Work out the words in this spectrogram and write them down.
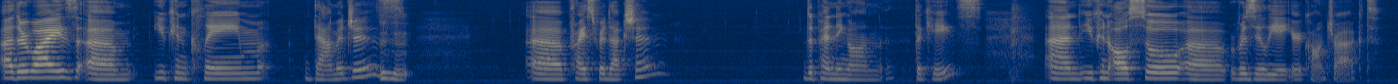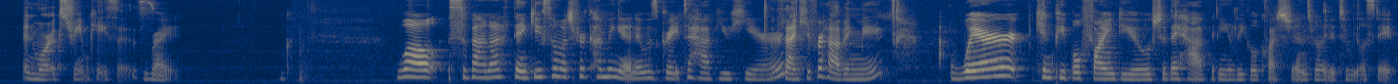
Otherwise, um, you can claim damages, uh, price reduction, depending on the case. And you can also uh, resiliate your contract in more extreme cases. right. Well sevana thank you so much for coming in it was great to have you here Thank you for having me. Where can people find you should they have any legal questions related to real estate?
